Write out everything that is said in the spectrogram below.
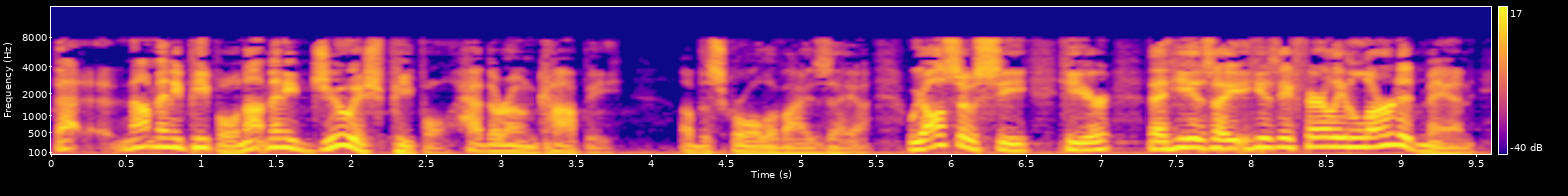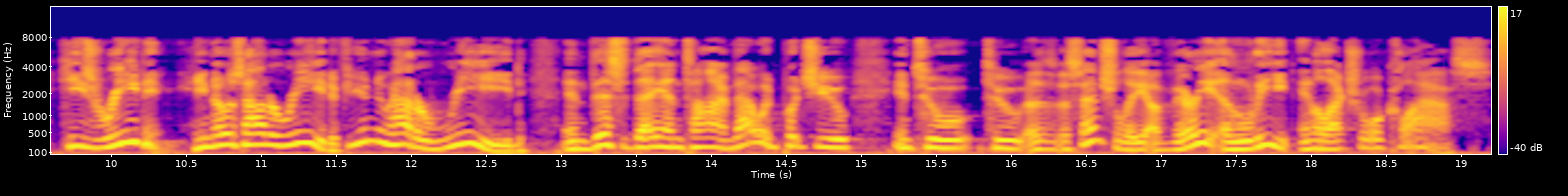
That not many people, not many Jewish people had their own copy of the scroll of Isaiah. We also see here that he is a he is a fairly learned man. He's reading. He knows how to read. If you knew how to read in this day and time, that would put you into to essentially a very elite intellectual class.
